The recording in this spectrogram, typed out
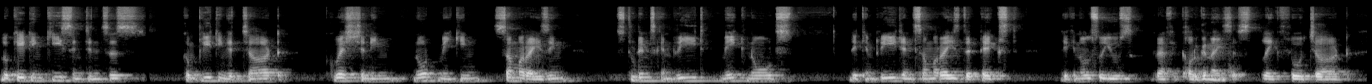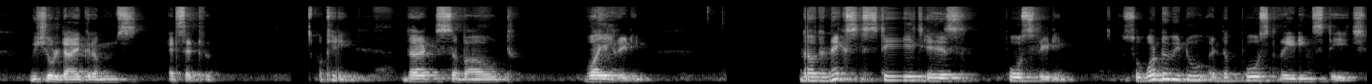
Locating key sentences, completing a chart, questioning, note making, summarizing. Students can read, make notes. They can read and summarize the text. They can also use graphic organizers like flowchart, visual diagrams, etc. Okay, that's about while reading. Now the next stage is post reading. So what do we do at the post reading stage?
